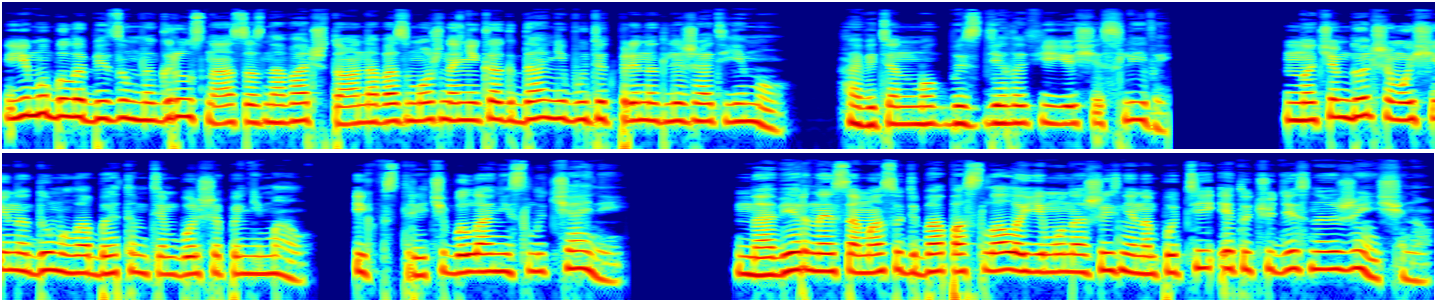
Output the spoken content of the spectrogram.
Ему было безумно грустно осознавать, что она, возможно, никогда не будет принадлежать ему, а ведь он мог бы сделать ее счастливой. Но чем дольше мужчина думал об этом, тем больше понимал, их встреча была не случайной. Наверное, сама судьба послала ему на жизненном пути эту чудесную женщину.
